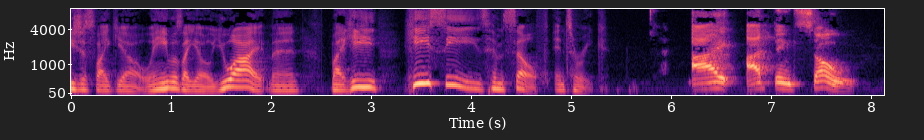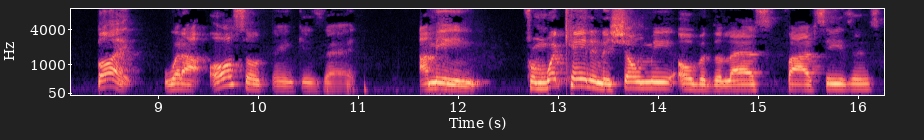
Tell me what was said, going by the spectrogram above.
he's just like, yo, when he was like, yo, you all right, man. Like he he sees himself in Tariq. I I think so, but what I also think is that, I mean, from what Kanan has shown me over the last five seasons,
